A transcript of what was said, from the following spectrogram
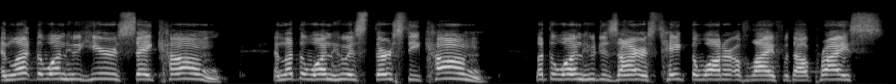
And let the one who hears say, Come. And let the one who is thirsty come. Let the one who desires take the water of life without price.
